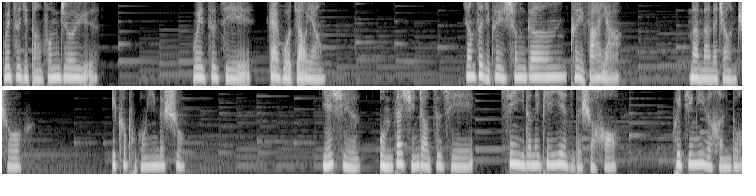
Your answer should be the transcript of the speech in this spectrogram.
为自己挡风遮雨，为自己盖过骄阳，让自己可以生根，可以发芽，慢慢的长出一棵蒲公英的树。也许我们在寻找自己心仪的那片叶子的时候，会经历了很多。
